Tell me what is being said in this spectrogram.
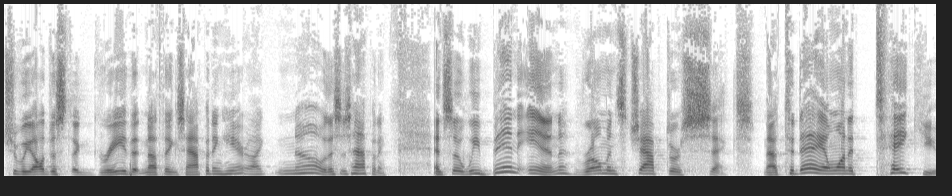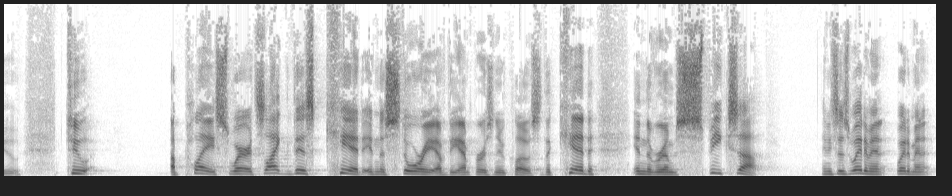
should we all just agree that nothing's happening here? Like, no, this is happening. And so we've been in Romans chapter 6. Now, today I want to take you to a place where it's like this kid in the story of the Emperor's New Clothes. The kid in the room speaks up and he says, wait a minute, wait a minute.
